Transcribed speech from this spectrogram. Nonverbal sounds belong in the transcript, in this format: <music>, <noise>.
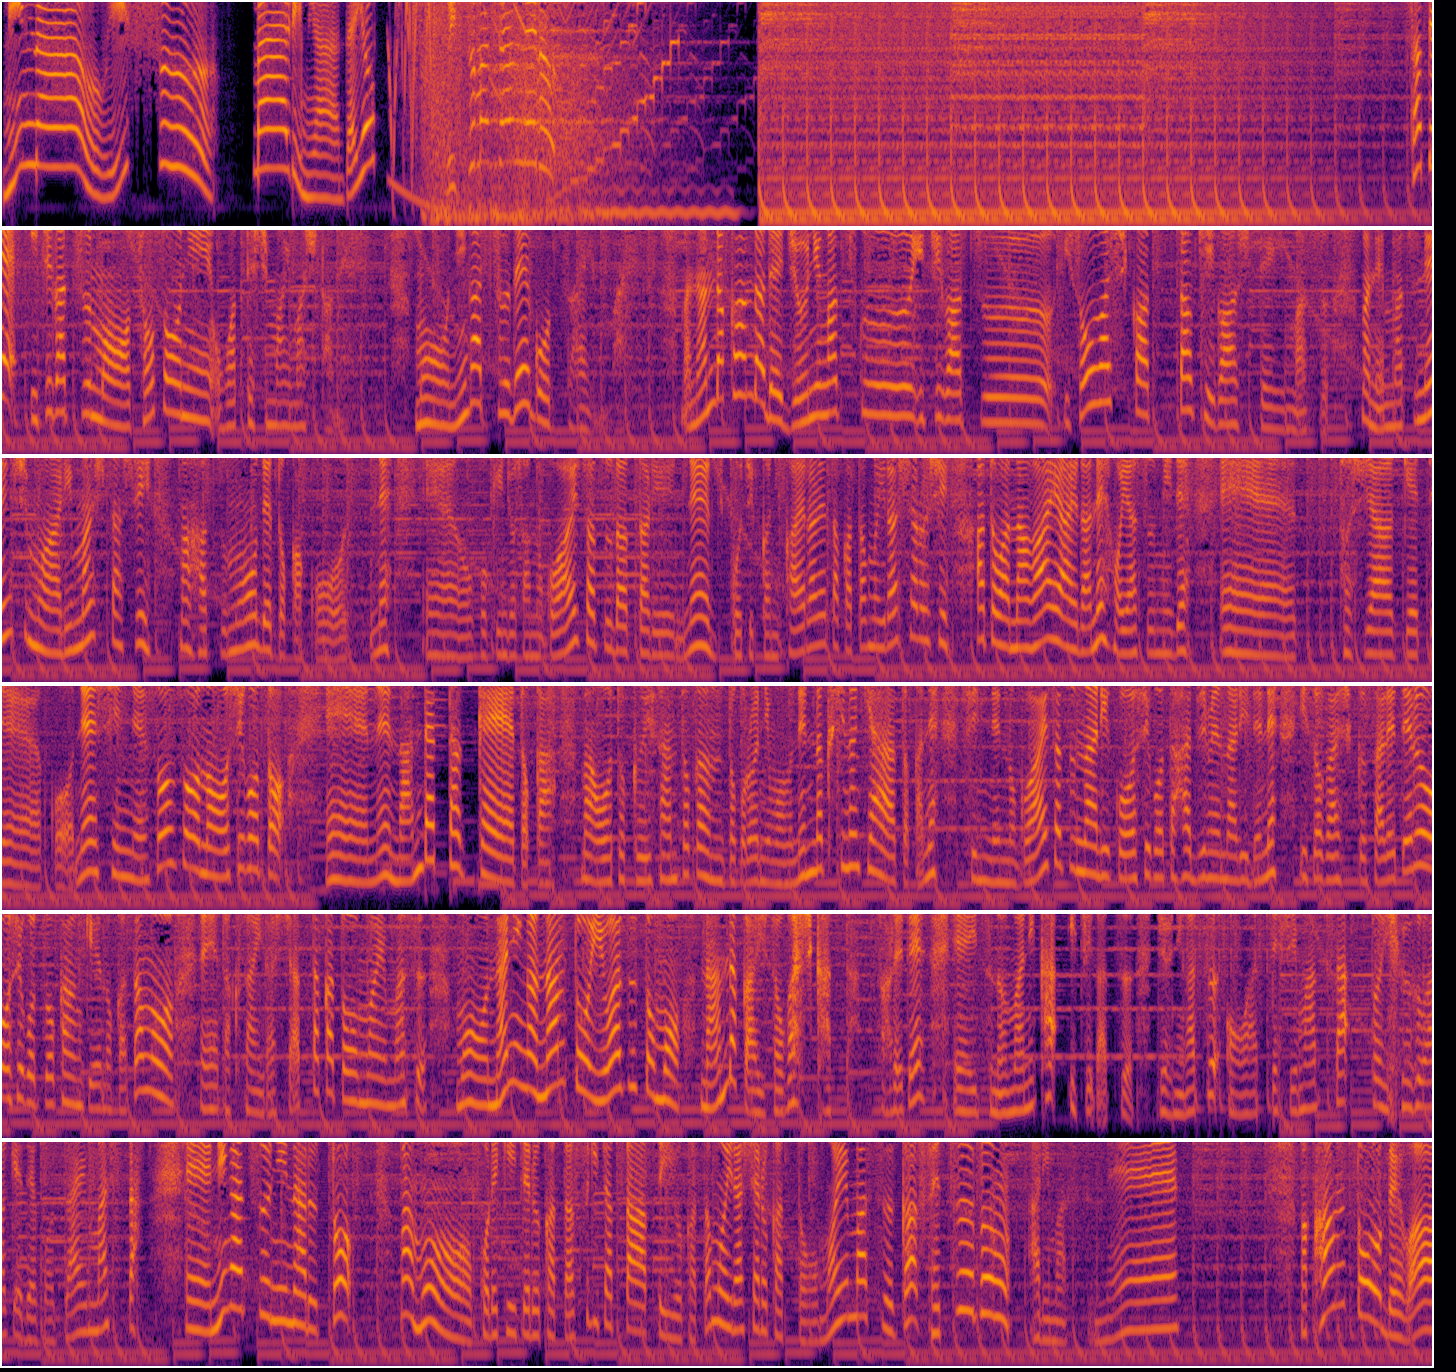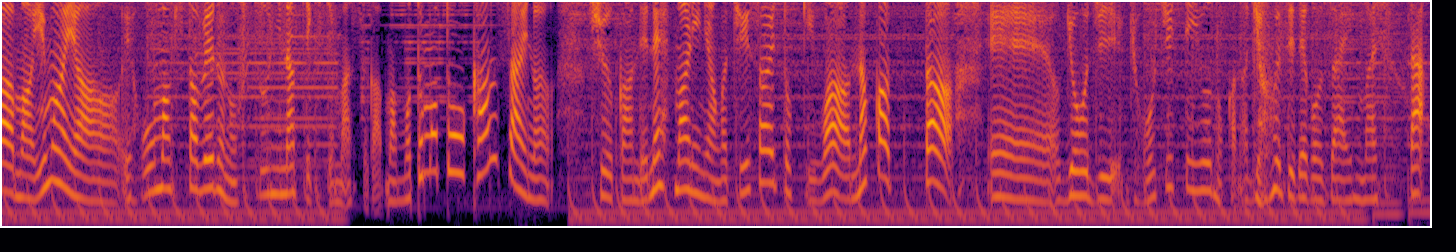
みんな、ウィッスマリミャだよウィスマチャンネルさて、1月も早々に終わってしまいましたね。もう2月でございます。まあ、なんだかんだで12月、1月、忙しかったた気がしています。まあ、年末年始もありましたし、まあ、初詣とかこうね、えー、ご近所さんのご挨拶だったりね、ご実家に帰られた方もいらっしゃるし、あとは長い間ね、お休みで、えー、年明けて、こうね、新年早々のお仕事、えーね、何だったっけとか、まあ、大得意さんとかのところにも連絡しなきゃとかね、新年のご挨拶なり、こう、仕事始めなりでね、忙しくされてるお仕事関係の方も、えー、たくさんいらっしゃったかと思います。もう何が何と言わずとも、なんだか忙しかった。それで、えー、いつの間にか1月12月終わってしまったというわけでございました、えー、2月になるとまあもうこれ聞いてる方過ぎちゃったっていう方もいらっしゃるかと思いますが節分ありますねまあ、関東では、まあ、今や恵方巻き食べるの普通になってきてますが、まあ、もともと関西の習慣でね、マリニャンが小さい時はなかった、えー、行事、行事っていうのかな行事でございました。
